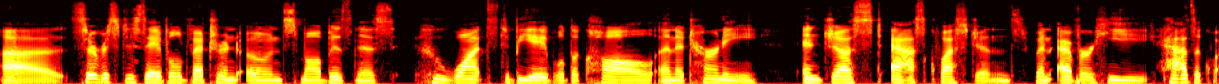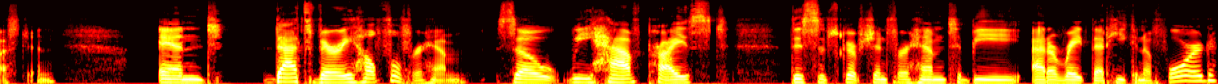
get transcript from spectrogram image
uh, service disabled, veteran owned small business who wants to be able to call an attorney and just ask questions whenever he has a question. And that's very helpful for him. So we have priced this subscription for him to be at a rate that he can afford.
